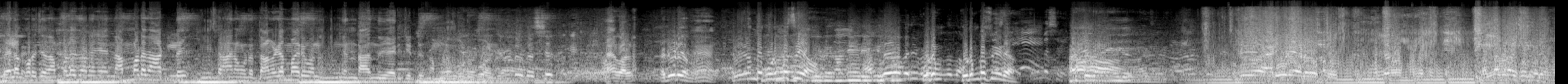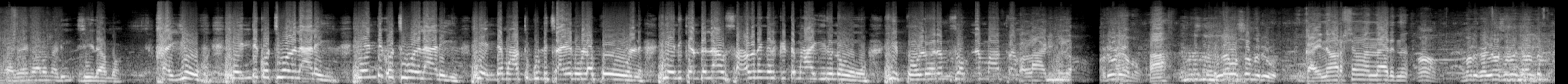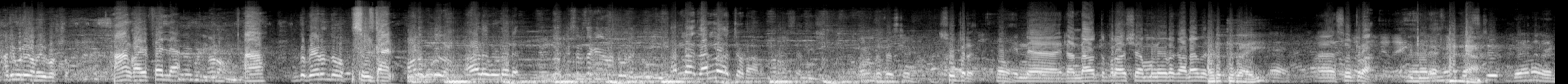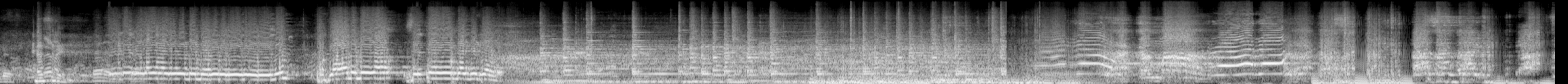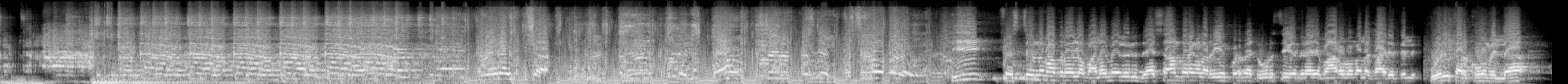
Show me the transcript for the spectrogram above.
വില കുറച്ച് നമ്മളെന്ന് പറഞ്ഞാൽ നമ്മുടെ നാട്ടിൽ ഈ സാധനം കൊണ്ട് തമിഴന്മാർ വന്നിട്ടുണ്ടാന്ന് വിചാരിച്ചിട്ട് നമ്മൾ കൊടുക്കുവാണ് കുടുംബശ്രീയാ ഇതെന്താ കുടുംബശ്രീയാണോ? കുടും- കുടുംബശ്രീയുടെ? പഴയകാലം നടി ശീലാമ്മ. അയ്യോ എന്റെ കൊച്ചു മുതലാളി എന്റെ കൊച്ചു മുതലാളി എന്റെ മാത്തുക്കുട്ടി ചയനുള്ളപ്പോൾ എനിക്ക് എന്തെല്ലാം സാധനങ്ങൾ കിട്ടുമായിരുന്നു. ഇപ്പോൾ വരും സ്വപ്നം മാത്രം. എല്ലാ വരുമോ കഴിഞ്ഞ വർഷം വന്നായിരുന്നു. ആ എന്നിട്ട് കഴിഞ്ഞ വർഷത്തെക്കാളും അടിപൊളിയാണോ ഈ വർഷം? ആ കുഴപ്പമില്ല. ആ. എന്താ പേരെന്തോ? സുൽത്താൻ. ആൾ കൂടുതൽ നല്ല നല്ല കച്ചവടമാണ്. സൂപ്പർ പിന്നെ രണ്ടാമത്തെ പ്രാവശ്യം നമ്മളിവിടെ കാണാൻ പറ്റും. അടുത്തതായി സൂപ്പറാ ഗാനമേള ഈ ഫെസ്റ്റ് എന്ന് മാത്രമല്ല മലമേൽ ഒരു ദേശാന്തരങ്ങൾ അറിയപ്പെടുന്ന ടൂറിസ്റ്റ് കേന്ദ്രമായി മാറുമെന്നുള്ള കാര്യത്തിൽ ഒരു തർക്കവുമില്ല.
